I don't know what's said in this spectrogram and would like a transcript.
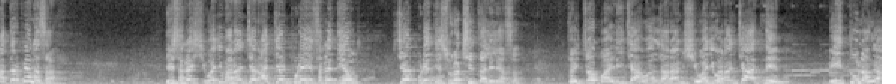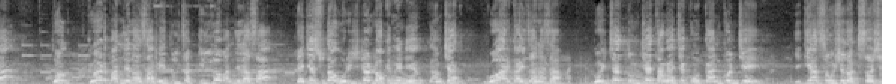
फातरप्यान आसा हे सगळे शिवाजी महाराजांच्या राज्यान पुढे हे सगळे देवच्या पुढे ते सुरक्षित झालेले असत. थंयचो बाळ्ळीच्या हवालदारान शिवाजी महाराजांच्या आज्ञेन बेतूल हांगा जो गड बांधलेला आसा बेतूलचो किल्लो बांधलेला आसा त्याचे सुद्धा ओरिजिनल डॉक्युमेंट हे आमच्या गोवा आर्काईजान आसा गोंयचे तुमचे हांगाचे काणकोणचे इतिहास संशोधक सश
